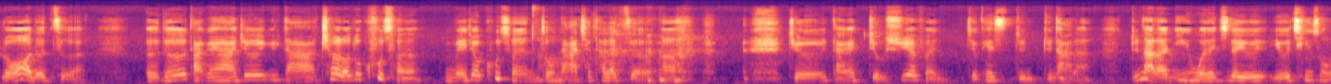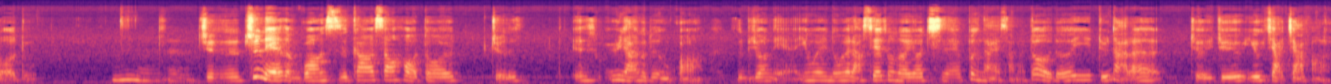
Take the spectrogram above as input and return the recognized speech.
六号头走个，后头大概也就遇奶吃了老多库存，慢慢叫库存种奶吃脱了之后啊，就大概九十月份就开始断断奶了，断奶了人会得记得又又轻松老多。嗯嗯，就是最难个辰光是刚生好到就是呃遇奶搿段辰光是比较难个，因为侬要两三钟头要起来泵奶啥物事，到后头伊断奶了就就有有解解放了，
